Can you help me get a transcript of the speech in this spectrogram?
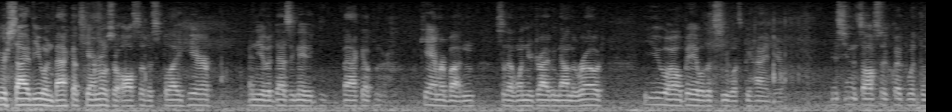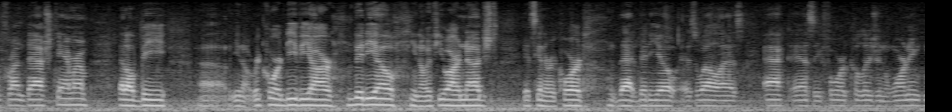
Your side view and backup cameras will also display here, and you have a designated backup camera button so that when you're driving down the road, you will be able to see what's behind you. This unit's also equipped with the front dash camera It'll be, uh, you know, record DVR video. You know, if you are nudged, it's going to record that video as well as act as a forward collision warning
